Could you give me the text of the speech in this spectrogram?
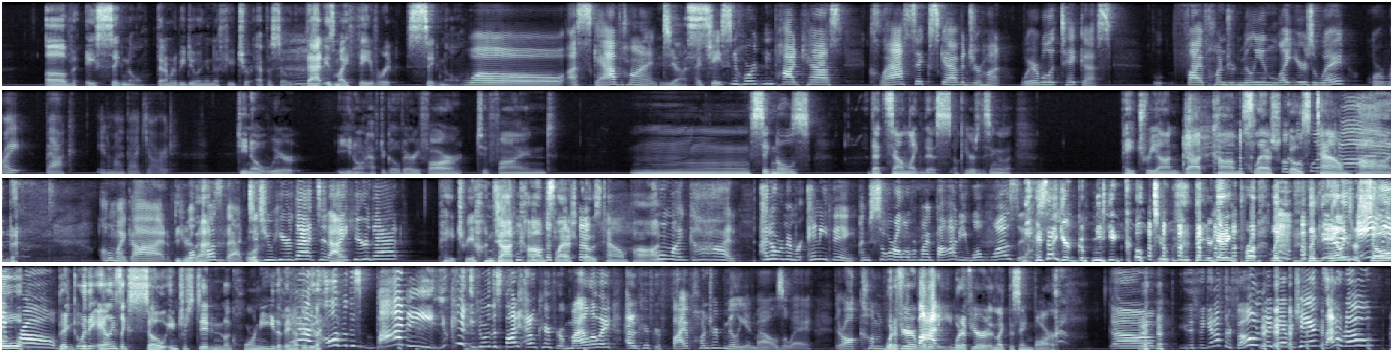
of a signal that I'm going to be doing in a future episode. That is my favorite signal. Whoa, a scav hunt. Yes. A Jason Horton podcast, classic scavenger hunt. Where will it take us? 500 million light years away or right back in my backyard? Do you know where you don't have to go very far to find mm, signals that sound like this? Okay, here's the signal. Patreon.com slash oh ghost town pod. Oh my God. what that? was that? Did you hear that? Did I hear that? Patreon.com slash ghost town pod. Oh my God. I don't remember anything. I'm sore all over my body. What was it? Is that your immediate go-to that you're getting pro like like the aliens are so probe. they, were the aliens like so interested and like horny that they have to be like all over this body. You can't ignore this body. I don't care if you're a mile away. I don't care if you're 500 million miles away. They're all coming. what if you're this what body? if, what if you're in like the same bar? um, if they get off their phone, maybe I have a chance. I don't know.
